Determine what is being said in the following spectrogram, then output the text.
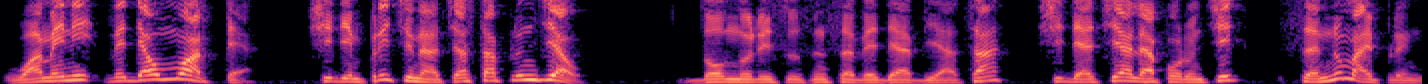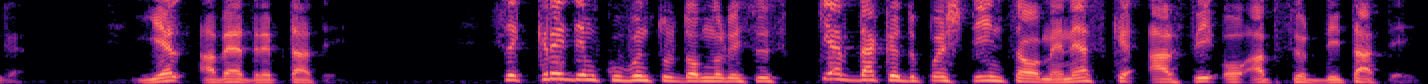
Oamenii vedeau moartea și din pricina aceasta plângeau. Domnul Isus însă vedea viața și de aceea le-a poruncit să nu mai plângă. El avea dreptate. Să credem cuvântul Domnului Isus, chiar dacă după știința omenească ar fi o absurditate.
